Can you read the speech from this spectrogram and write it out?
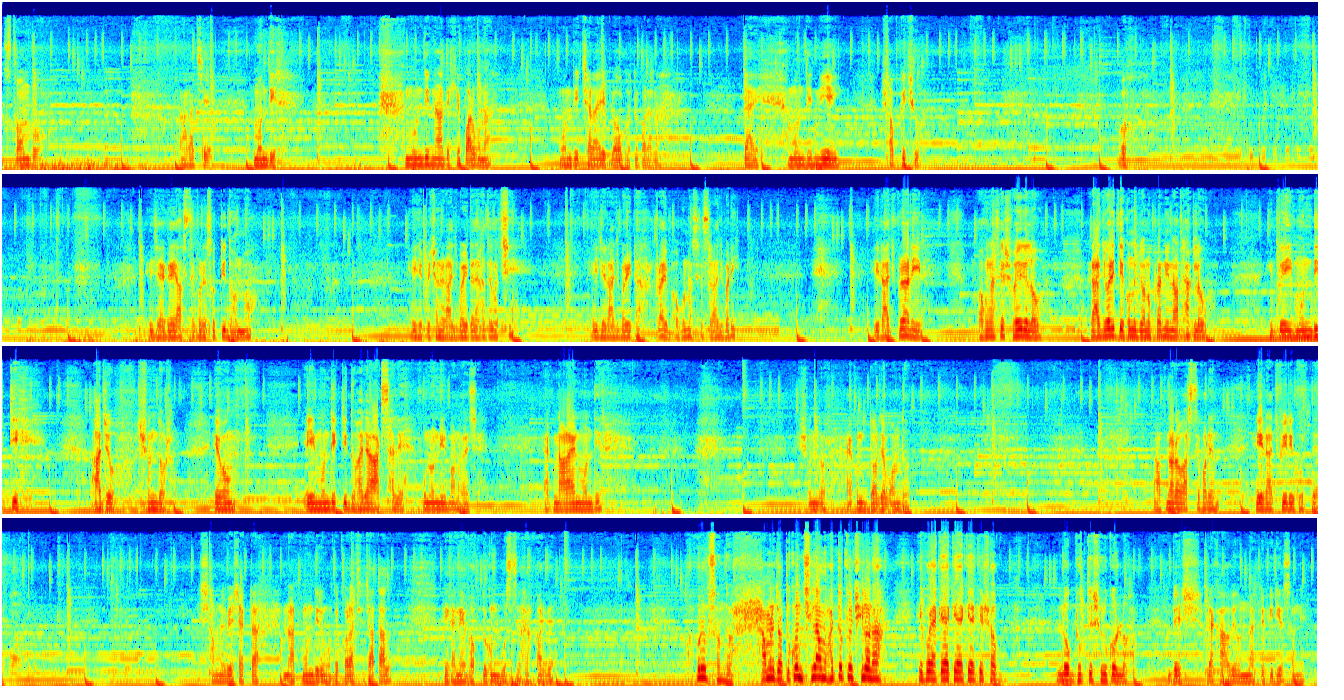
স্তম্ভ। আর আছে মন্দির। মন্দির না দেখে পারব না। মন্দির ছাড়া এই ব্লগ হতে পারে না। তাই মন্দির নিয়েই সব কিছু ও এই জায়গায় আসতে পারে সত্যি ধন্য। এই যে পেছনে রাজবাড়িটা দেখাতে পাচ্ছি, এই যে রাজবাড়িটা প্রায় ভগ্নশেষ রাজবাড়ি। এই রাজবাড়ির ভগ্নাশেষ হয়ে গেলেও রাজবাড়িতে কোনো জনপ্রাণী না থাকলেও কিন্তু এই মন্দিরটি আজও সুন্দর এবং এই মন্দিরটি দু হাজার আট সালে পুনর্নির্মাণ হয়েছে। এক নারায়ণ মন্দির। সুন্দর, এখন দরজা বন্ধ। আপনারাও আসতে পারেন এই রাজপিড়ি ঘুরতে। সামনে বেশ একটা নাট মন্দিরের মতো করা আছে চাতাল এখানে ভক্তগণ বসতে পারবে। অপরূপ সুন্দর। আমরা যতক্ষণ ছিলাম হয়তো কেউ ছিল না। এরপর একে একে একে একে সব লোক ঢুকতে শুরু করল। বেশ, দেখা হবে অন্য একটা ভিডিওর সঙ্গে।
